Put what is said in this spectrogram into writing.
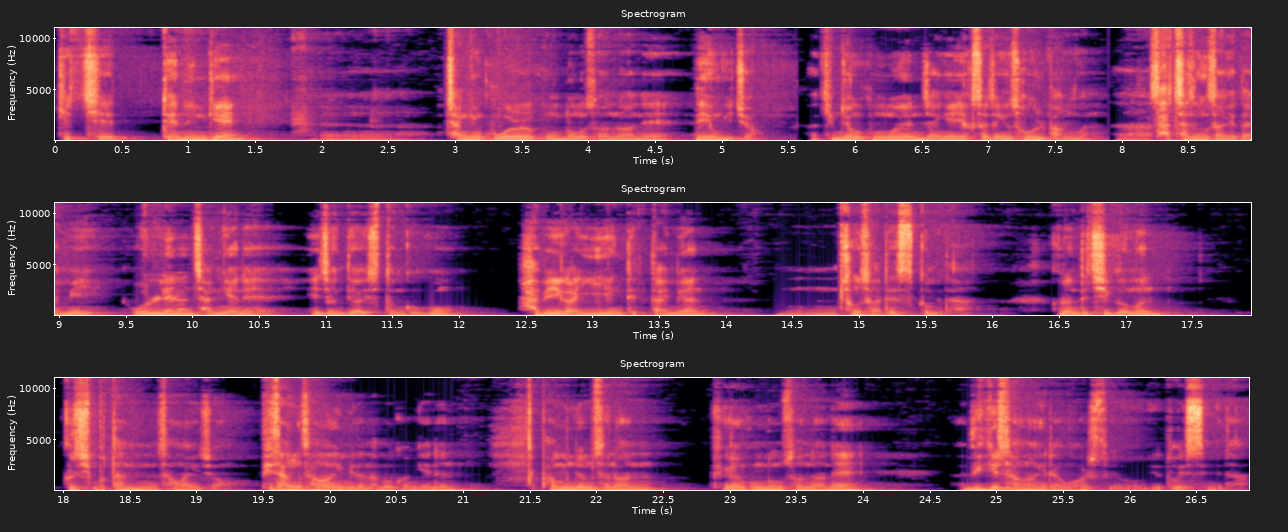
개최되는 게 어, 작년 9월 공동선언의 내용이죠. 김정은 국무위원장의 역사적인 서울 방문, 4차 어, 정상회담이 원래는 작년에 예정되어 있었던 거고 합의가 이행됐다면 음, 성사가 됐을 겁니다. 그런데 지금은 그렇지 못한 상황이죠. 비상 상황입니다. 남북 관계는 판문점 선언, 평양 공동 선언의 위기 상황이라고 할 수도 있습니다.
